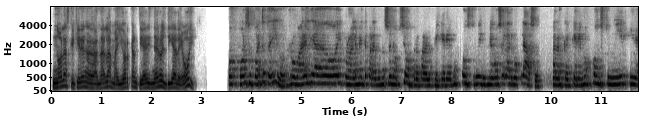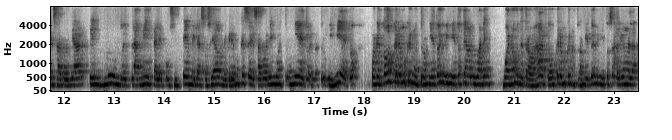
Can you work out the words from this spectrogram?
no las que quieren ganar la mayor cantidad de dinero el día de hoy. Por, supuesto, te digo, robar el día de hoy probablemente para algunos es una opción, pero para los que queremos construir un negocio a largo plazo, para los que queremos construir y desarrollar el mundo, el planeta, el ecosistema y la sociedad donde queremos que se desarrollen nuestros nietos y nuestros bisnietos, porque todos queremos que nuestros nietos y bisnietos tengan lugares buenos donde trabajar, todos queremos que nuestros nietos y bisnietos salgan a la,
